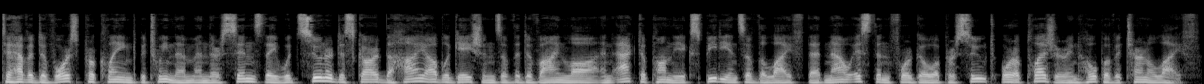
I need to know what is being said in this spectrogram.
to have a divorce proclaimed between them and their sins they would sooner discard the high obligations of the divine law and act upon the expedients of the life that now is than forego a pursuit or a pleasure in hope of eternal life.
